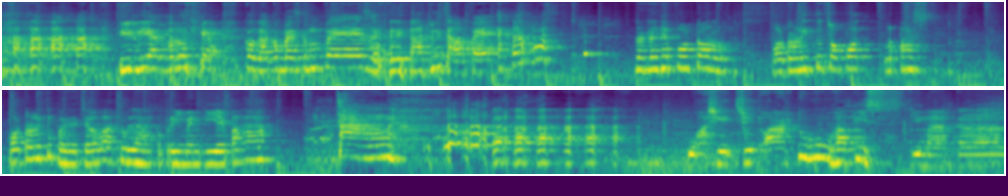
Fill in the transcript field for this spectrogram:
Dilihat perutnya, kok gak kempes-kempes. Aduh capek. Rodanya potol. Potol itu copot, lepas. Potol itu bahasa Jawa tuh lah, keperimen kiye pak. Tang. Wah shit, shit, waduh habis dimakan.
